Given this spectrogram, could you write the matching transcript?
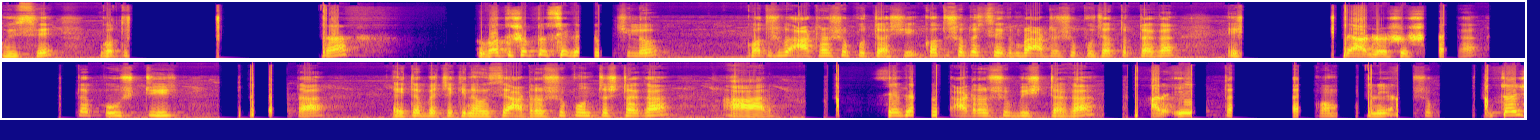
হয়েছে। গত গত সপ্তাহ সেকেন্ড ছিল গত সপ্তাহে আঠারোশো পঁচাশি গত সপ্তাহে সেকেন্ড আঠারোশো পঁচাত্তর টাকা এই আঠারোশো টাকা পুষ্টির টাকা, এটা বেচে কিনা হয়েছে আঠারোশো পঞ্চাশ টাকা আর সেকেন্ড আঠারোশো বিশ টাকা। আর এই কোম্পানি আঠারোশো পঞ্চাশ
